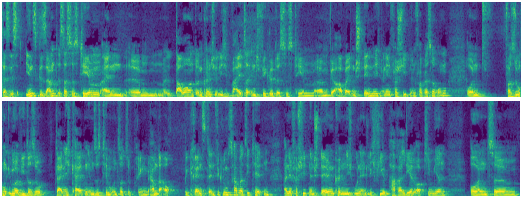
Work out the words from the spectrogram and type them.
Das ist insgesamt ist das System ein ähm, dauernd und kontinuierlich weiterentwickeltes System. Ähm, wir arbeiten ständig an den verschiedenen Verbesserungen und versuchen immer wieder so Kleinigkeiten im System unterzubringen. Wir haben da auch begrenzte Entwicklungskapazitäten an den verschiedenen Stellen, können nicht unendlich viel parallel optimieren. Und ähm,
